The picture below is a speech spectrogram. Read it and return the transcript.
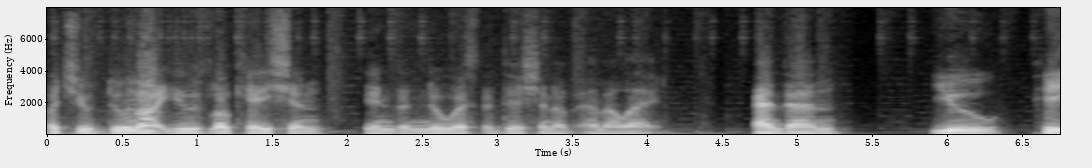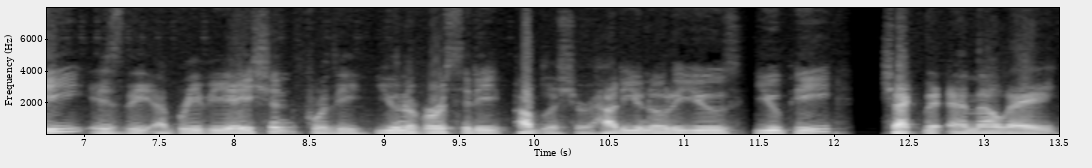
but you do not use location in the newest edition of MLA. And then UP is the abbreviation for the university publisher. How do you know to use UP? Check the MLA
